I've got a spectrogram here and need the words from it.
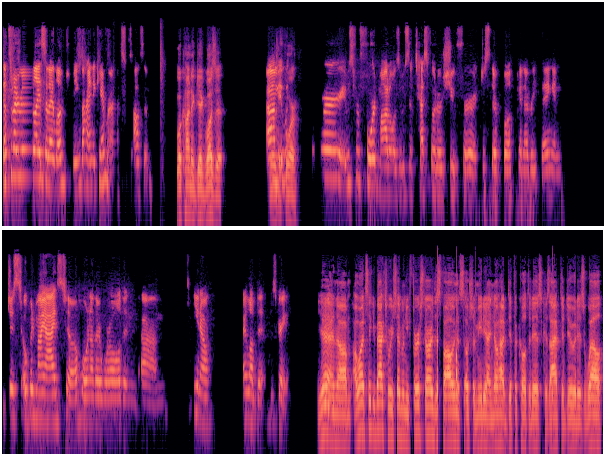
That's when I realized that I loved being behind a camera. It's awesome. What kind of gig was it? What um, was it, it was for? For it was for Ford models. It was a test photo shoot for just their book and everything, and just opened my eyes to a whole other world. And um, you know, I loved it. It was great. Yeah, and um, I want to take you back to where you said when you first started this following on social media. I know how difficult it is because I have to do it as well.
